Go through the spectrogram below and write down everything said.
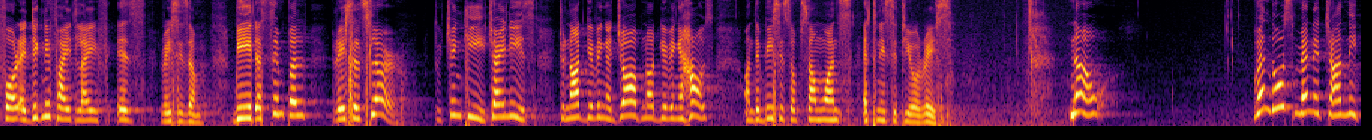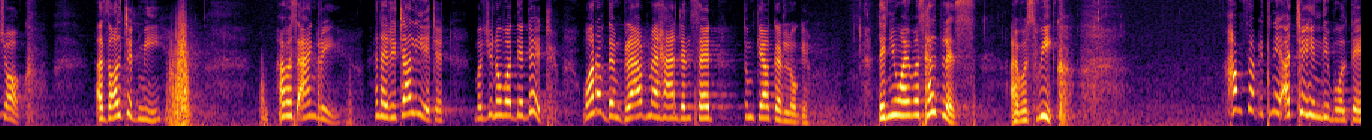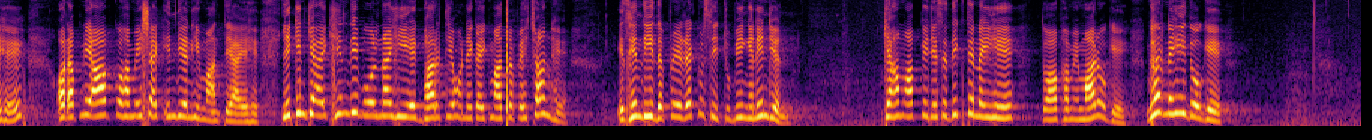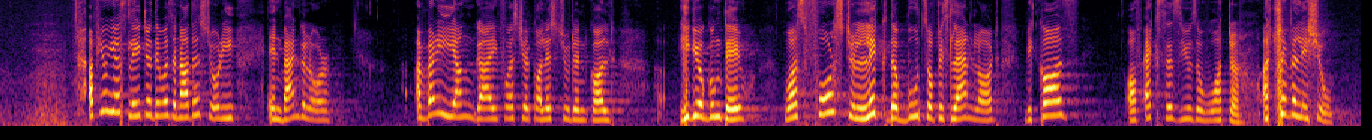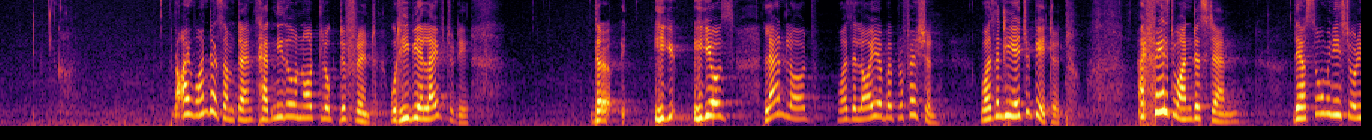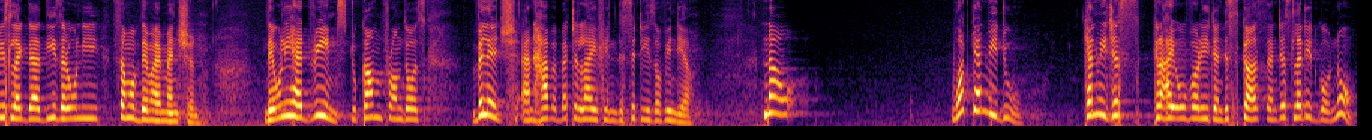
for a dignified life is racism. Be it a simple racial slur to Chinky, Chinese, to not giving a job, not giving a house on the basis of someone's ethnicity or race. Now, when those men at Chandni Chowk assaulted me, I was angry and I retaliated. But you know what they did? One of them grabbed my hand and said, Tum kya kar loge? They knew I was helpless. I was weak. हम सब इतने अच्छे हिंदी बोलते हैं और अपने आप को हमेशा एक इंडियन ही मानते आए हैं। लेकिन क्या एक हिंदी बोलना ही एक भारतीय होने का एकमात्र पहचान है? Is Hindi the pre prerequisite to being an Indian क्या हम आपके जैसे दिखते नहीं हैं? तो आप हमें मारोगे घर नहीं दोगे। A few years later, there was another story in Bangalore. A very young guy, first year college student called Higio Gungte, was forced to lick the boots of his landlord because of excess use of water, a trivial issue. Now, I wonder sometimes, had Nido not looked different, would he be alive today? The, Higio's landlord was a lawyer by profession. Wasn't he educated? I fail to understand there are so many stories like that. These are only some of them I mentioned. They only had dreams to come from those village and have a better life in the cities of India. Now, what can we do? Can we just cry over it and discuss and just let it go? No.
